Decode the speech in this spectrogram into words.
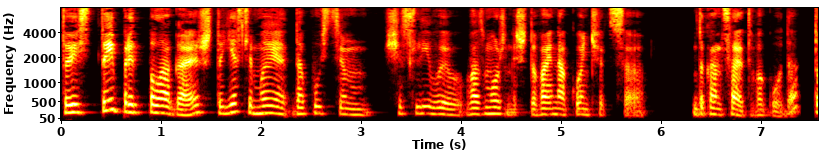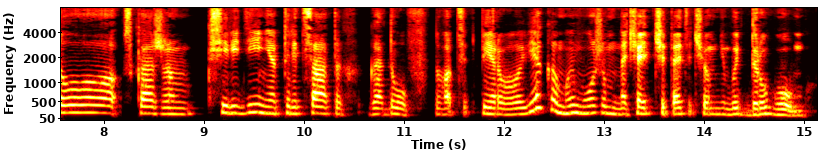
То есть ты предполагаешь, что если мы, допустим, счастливую возможность, что война кончится до конца этого года, то, скажем, к середине 30-х годов 21 века мы можем начать читать о чем-нибудь другом.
